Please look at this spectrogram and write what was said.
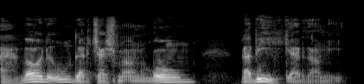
احوال او در چشم آن قوم قبیح گردانید.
